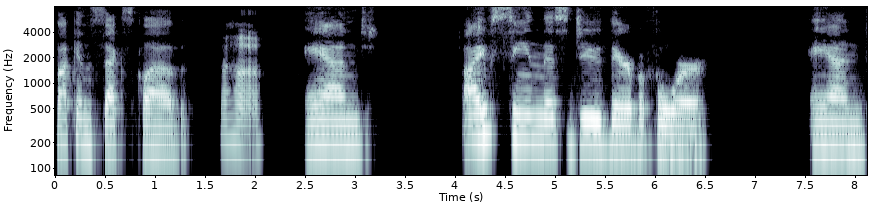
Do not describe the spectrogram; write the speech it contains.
fucking sex club, Uh huh. and I've seen this dude there before. And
